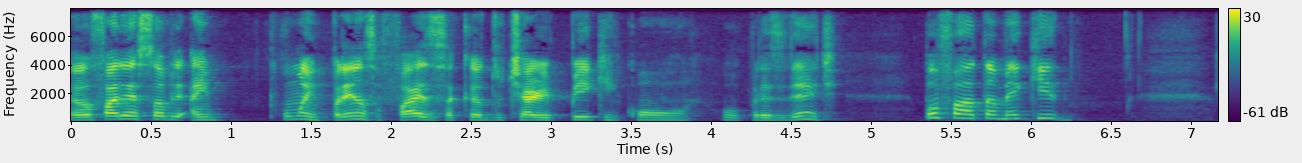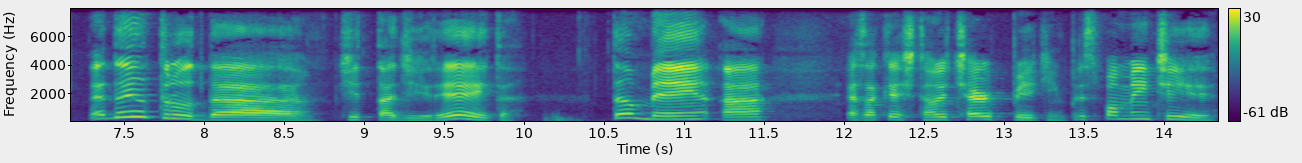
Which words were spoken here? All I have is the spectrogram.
eu falei sobre a, como a imprensa faz essa coisa do cherry picking com o presidente. Vou falar também que né, dentro da dita direita também há essa questão de cherry picking, principalmente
